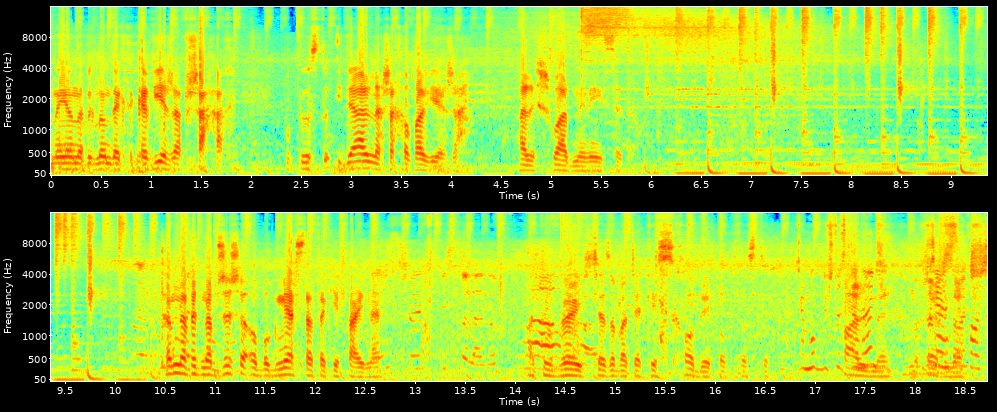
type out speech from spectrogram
No i ona wygląda jak taka wieża w szachach. Po prostu idealna szachowa wieża. Ależ ładne miejsce to. Tam nawet nabrzeże obok miasta takie fajne. A tu wejście, zobacz jakie schody po prostu. A mógłbyś tu Palmy. stanąć? No Chciałam pewnie. zobaczyć.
